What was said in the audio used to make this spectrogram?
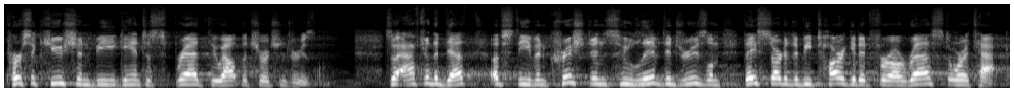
persecution began to spread throughout the church in Jerusalem. So after the death of Stephen, Christians who lived in Jerusalem, they started to be targeted for arrest or attack.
